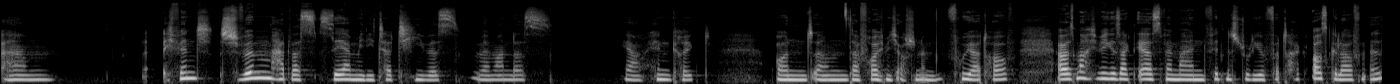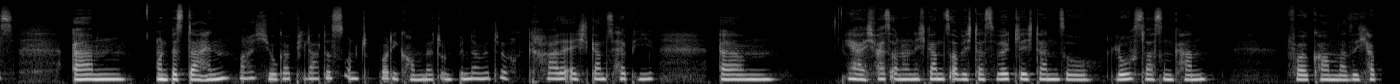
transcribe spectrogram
Ähm, ich finde, Schwimmen hat was sehr Meditatives, wenn man das ja, hinkriegt. Und ähm, da freue ich mich auch schon im Frühjahr drauf. Aber das mache ich, wie gesagt, erst, wenn mein Fitnessstudio-Vertrag ausgelaufen ist. Ähm, und bis dahin mache ich Yoga, Pilates und Body Combat und bin damit auch gerade echt ganz happy. Ähm, ja, ich weiß auch noch nicht ganz, ob ich das wirklich dann so loslassen kann. Vollkommen. Also ich habe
